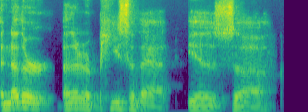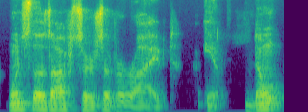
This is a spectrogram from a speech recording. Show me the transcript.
another another piece of that is uh, once those officers have arrived, you know, don't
